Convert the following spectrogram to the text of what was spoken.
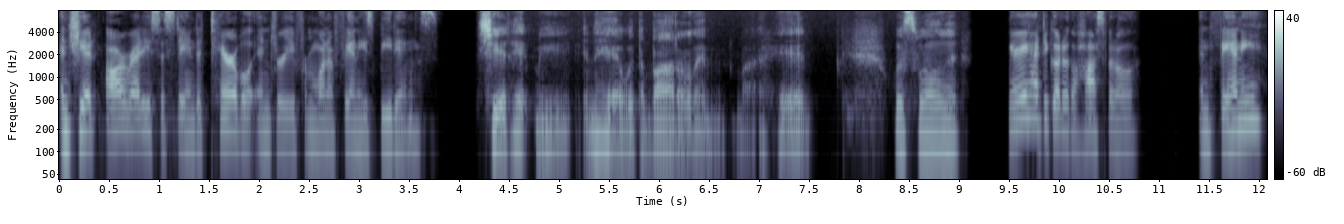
and she had already sustained a terrible injury from one of Fanny's beatings. She had hit me in the head with a bottle, and my head was swollen. Mary had to go to the hospital, and Fanny?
